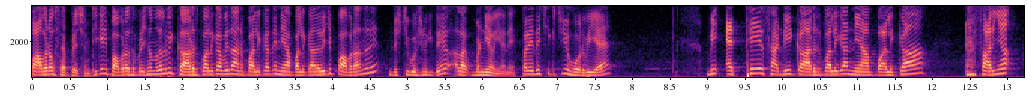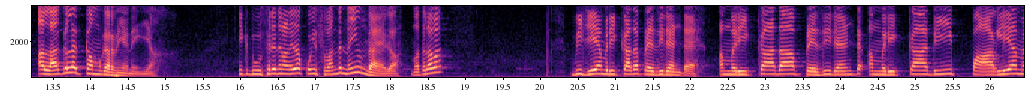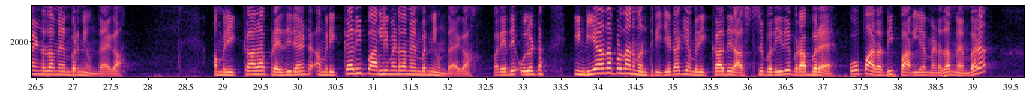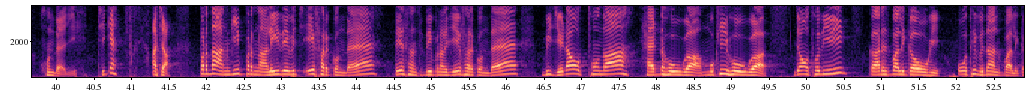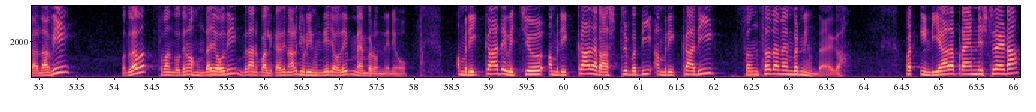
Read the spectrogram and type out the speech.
ਪਾਵਰ ਆਫ ਸੈਪਰੇਸ਼ਨ ਠੀਕ ਹੈ ਜੀ? ਪਾਵਰ ਆਫ ਸੈਪਰੇਸ਼ਨ ਦਾ ਮਤਲਬ ਵੀ ਕਾਰਜਪਾਲਿਕਾ, ਵਿਧਾਨ ਪਾਲਿਕਾ ਤੇ ਨਿਆਂਪਾਲਿਕਾ ਦੇ ਵਿੱਚ ਪਾਵਰਾਂ ਦੇ ਡਿਸਟ੍ਰੀਬਿਊਸ਼ਨ ਕੀਤੇ ਹੋਏ ਅਲੱਗ ਵੰਡੀਆਂ ਹੋਈਆਂ ਨੇ। ਪਰ ਇਹਦੇ ਵਿੱਚ ਇੱਕ ਚੀਜ਼ ਹੋਰ ਵੀ ਹੈ ਵੀ ਇੱਥੇ ਸਾਡੀ ਕਾਰਜਪਾਲਿਕਾ, ਨਿਆਂਪਾਲਿਕਾ ਸਾਰੀਆਂ ਅਲੱਗ-ਅਲੱਗ ਕੰਮ ਕਰਦੀਆਂ ਨੇਗੀਆਂ। ਇੱਕ ਦੂਸਰੇ ਦੇ ਨਾਲ ਇਹਦਾ ਕੋਈ ਸੰਬੰਧ ਨਹੀਂ ਹੁੰਦਾ ਹੈਗਾ। ਮਤਲਬ ਵੀ ਜੇ ਅਮਰੀਕਾ ਦਾ ਪ੍ਰੈਜ਼ੀਡੈਂਟ ਹੈ, ਅਮਰੀਕਾ ਦਾ ਪ੍ਰੈਜ਼ੀਡੈਂਟ ਅਮਰੀਕਾ ਦੀ ਪਾਰਲੀਮੈਂਟ ਦਾ ਮੈਂਬਰ ਨਹੀਂ ਹੁੰਦਾ ਹੈਗਾ। ਅਮਰੀਕਾ ਦਾ ਪ੍ਰੈਜ਼ੀਡੈਂਟ, ਅਮਰੀਕਾ ਦੀ ਪਾਰਲੀਮੈਂਟ ਦਾ ਮੈਂਬਰ ਨਹੀਂ ਹੁੰਦਾ ਹੈਗਾ। ਪਰ ਇਹਦੇ ਉਲਟ ਇੰਡੀਆ ਦਾ ਪ੍ਰਧਾਨ ਮੰਤਰੀ ਜਿਹੜਾ ਕਿ ਅਮਰੀਕਾ ਦੇ ਰਾਸ਼ਟਰਪਤੀ ਦੇ ਬਰਾਬਰ ਹੈ, ਉਹ ਭਾਰਤ ਦੀ ਪਾਰਲੀਮੈਂਟ ਦਾ ਮੈਂਬਰ ਹੁੰਦਾ ਹੈ ਜੀ। ਠੀਕ ਹੈ? ਅੱਛਾ, ਪ੍ਰਧਾਨਗੀ ਪ੍ਰਣਾਲੀ ਦੇ ਵਿੱਚ ਇਹ ਫ਼ਰਕ ਹੁੰਦਾ ਹੈ ਤੇ ਸੰਸਦੀ ਪ੍ਰਣਾਲੀ 'ਚ ਇਹ ਫ਼ਰਕ ਹੁੰਦਾ ਹੈ ਵੀ ਜਿਹੜਾ ਉੱਥੋਂ ਦਾ ਹੈੱਡ ਹੋਊਗਾ, ਮੁਖੀ ਹੋਊਗਾ, ਜਾਂ ਉੱਥੋਂ ਦੀ ਜਿਹੜੀ ਕਾਰਜਪਾਲਿਕਾ ਹੋਊਗੀ, ਉਹ ਉੱਥੇ ਵਿਧਾਨ ਪਾਲਿਕਾ ਦਾ ਵੀ ਮਤਲਬ ਸੰਬੰਧ ਉਹਦੇ ਨਾਲ ਹੁੰਦਾ ਜਾਂ ਉਹਦੀ ਵਿਧਾਨ ਪਾਲਿਕਾ ਦੇ ਨਾਲ ਜੁੜੀ ਹੁੰਦੀ ਹੈ ਜਾਂ ਉਹਦੇ ਮੈਂਬਰ ਹੁੰਦੇ ਨੇ ਉਹ। ਅਮਰੀਕਾ ਦੇ ਵਿੱਚ, ਅਮਰੀਕਾ ਦਾ ਰਾਸ਼ਟਰਪਤੀ ਅਮਰੀਕਾ ਦੀ ਸੰਸਦ ਦਾ ਮੈਂਬਰ ਨਹੀਂ ਹੁੰਦਾ ਹੈਗਾ। ਪਰ ਇੰਡੀਆ ਦਾ ਪ੍ਰਾਈਮ ਮਿਨਿਸਟਰ ਜਿਹੜਾ।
